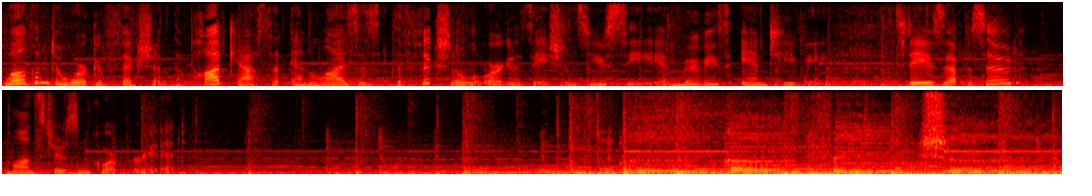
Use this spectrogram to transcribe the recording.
Welcome to Work of Fiction, the podcast that analyzes the fictional organizations you see in movies and TV. Today's episode Monsters Incorporated. Work of fiction.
